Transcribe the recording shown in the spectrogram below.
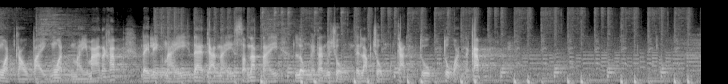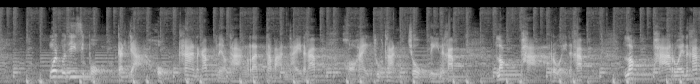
งวดเก่าไปงวดใหม่มานะครับ ได้เลขไหน ได้อาจารย์ไหนสำนักไหน ลงให้ท่านผู้ชมได้รับชมกันทุกทุกวันนะครับ งวดวันที่ 16 กันยา65นะครับ แนวทางรัฐบาลไทยนะครับ ขอให้ทุกท่านโชคดีนะครับ ล็อกผ่ารวยนะครับล็อกพารวยนะครับ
